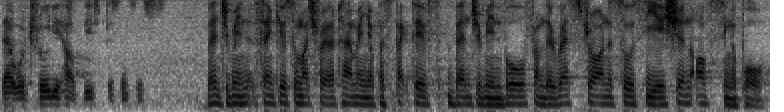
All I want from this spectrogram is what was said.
That will truly help these businesses. Benjamin, thank you so much for your time and your perspectives. Benjamin Boh from the Restaurant Association of Singapore.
